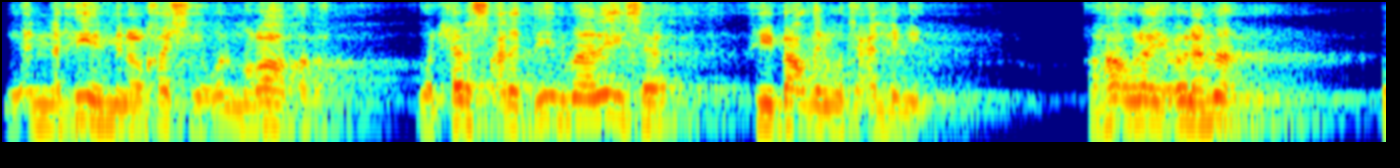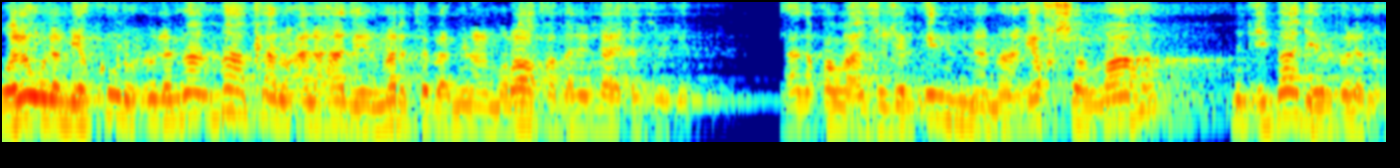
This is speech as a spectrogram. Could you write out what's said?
لأن فيهم من الخشية والمراقبة والحرص على الدين ما ليس في بعض المتعلمين. فهؤلاء علماء ولو لم يكونوا علماء ما كانوا على هذه المرتبة من المراقبة لله عز وجل. هذا قال الله عز وجل إنما يخشى الله من عباده العلماء.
